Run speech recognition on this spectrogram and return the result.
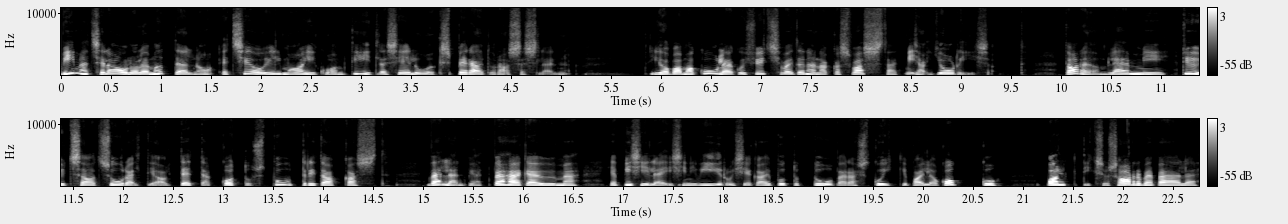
viimätse laul ole mõtelnu, et seo ilma aigu om tiidlasi elu üks pereturases lännu. juba ma kuule, kui süts vaid õnen hakkas vasta, et mida jorisat. tare om lämmi, tüüd saad suurelt jaolt tetä kotust puutritakast, vällän pead vähe käümä ja pisiläisini viirusega ei putut tuu pärast kuiki palju kokku, palk tiksus arve peale,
